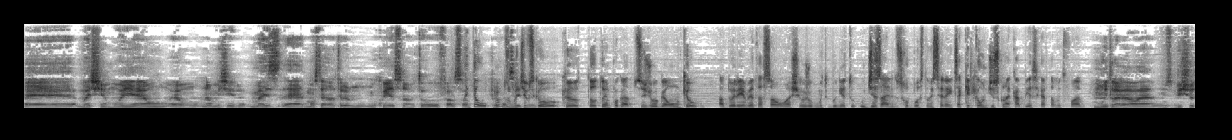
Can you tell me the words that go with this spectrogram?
É, mas Shenmue é um, é um. Não, mentira. Mas é, Monster Hunter eu não conheço, não. Eu, tô- eu falo só Então, por um dos motivos que eu, que eu tô tão empolgado pra esse jogo é um que eu adorei a ambientação, achei o jogo muito bonito, o design dos robôs tão excelentes. Aquele que é um disco na cabeça, cara, tá muito foda. Muito legal, é. Uns bichos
